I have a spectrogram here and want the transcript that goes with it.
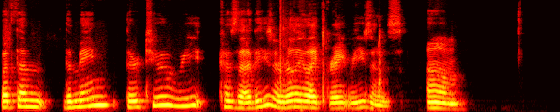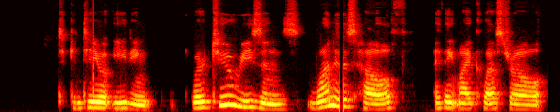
But then the main, there are two, because re- these are really like great reasons um, to continue eating. There are two reasons. One is health. I think my cholesterol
